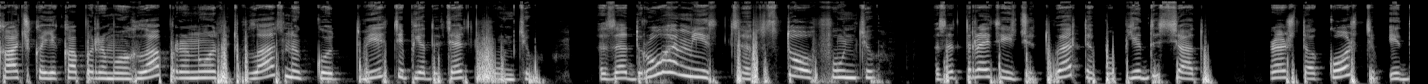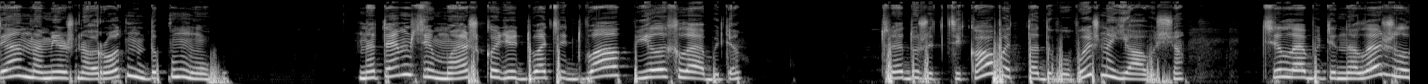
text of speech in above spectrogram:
Качка, яка перемогла, приносить власнику 250 фунтів. За друге місце 100 фунтів. За третє і четверте по 50. Решта коштів іде на міжнародну допомогу. На Темзі мешкають 22 білих лебедя. Це дуже цікаве та дивовижне явище. Ці лебеді належали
